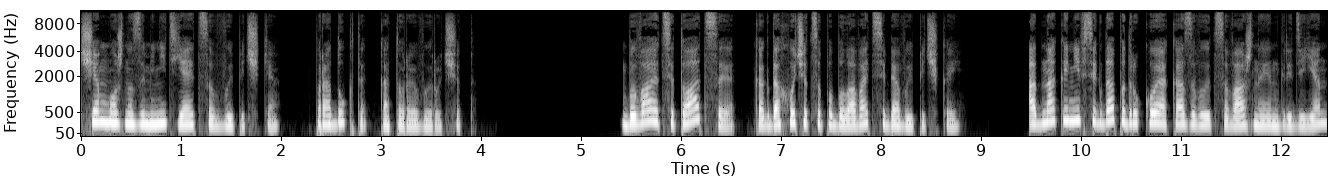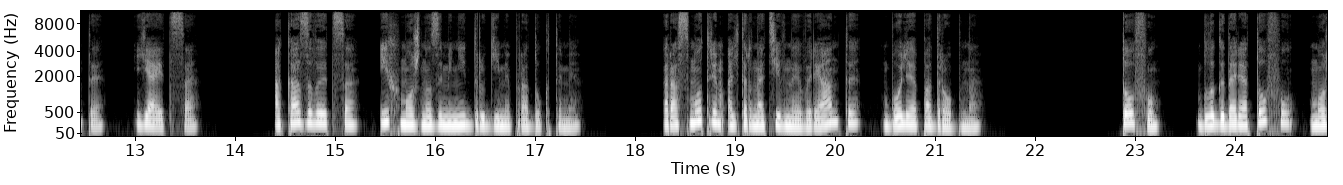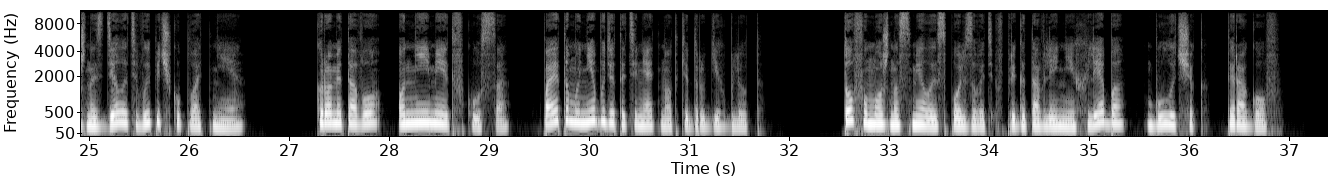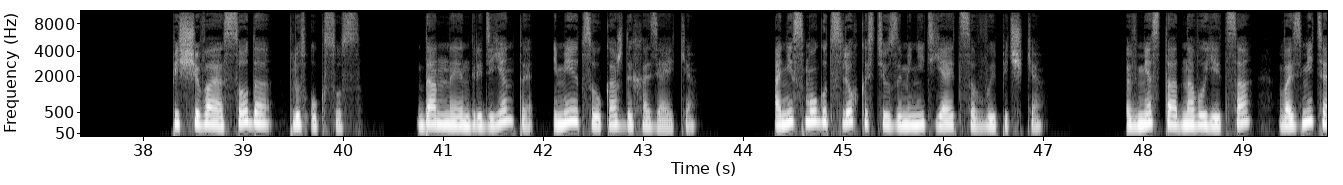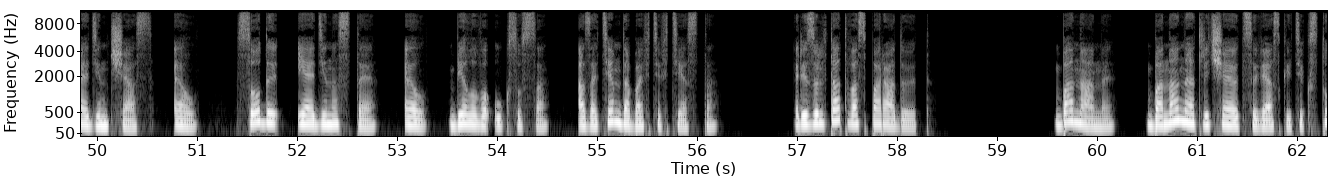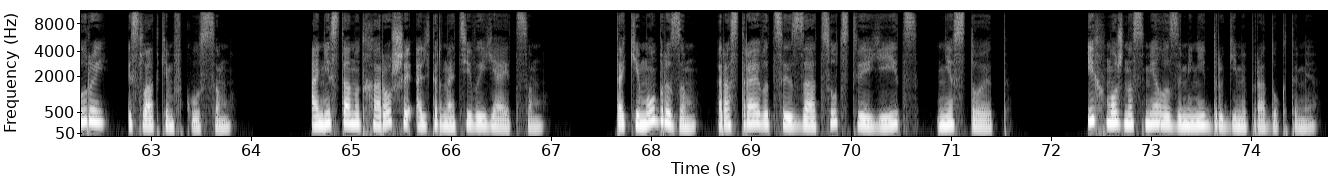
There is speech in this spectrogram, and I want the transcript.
Чем можно заменить яйца в выпечке? Продукты, которые выручат. Бывают ситуации, когда хочется побаловать себя выпечкой. Однако не всегда под рукой оказываются важные ингредиенты – яйца. Оказывается, их можно заменить другими продуктами. Рассмотрим альтернативные варианты более подробно. Тофу. Благодаря тофу можно сделать выпечку плотнее. Кроме того, он не имеет вкуса, поэтому не будет оттенять нотки других блюд. Тофу можно смело использовать в приготовлении хлеба, булочек, пирогов. Пищевая сода плюс уксус. Данные ингредиенты имеются у каждой хозяйки. Они смогут с легкостью заменить яйца в выпечке. Вместо одного яйца возьмите 1 час L соды и 1 ст L белого уксуса, а затем добавьте в тесто. Результат вас порадует. Бананы. Бананы отличаются вязкой текстурой и сладким вкусом. Они станут хорошей альтернативой яйцам. Таким образом, расстраиваться из-за отсутствия яиц не стоит. Их можно смело заменить другими продуктами.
